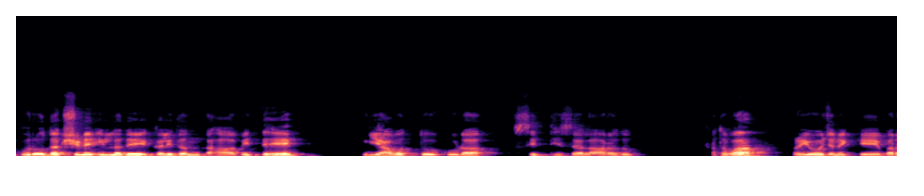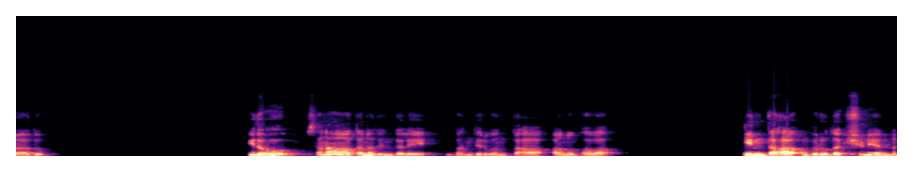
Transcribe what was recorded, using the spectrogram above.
ಗುರು ದಕ್ಷಿಣೆ ಇಲ್ಲದೆ ಕಲಿತಂತಹ ವಿದ್ಯೆ ಯಾವತ್ತೂ ಕೂಡ ಸಿದ್ಧಿಸಲಾರದು ಅಥವಾ ಪ್ರಯೋಜನಕ್ಕೆ ಬರದು. ಇದು ಸನಾತನದಿಂದಲೇ ಬಂದಿರುವಂತಹ ಅನುಭವ. ಇಂತಹ ಗುರುದಕ್ಷಿಣೆಯನ್ನ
